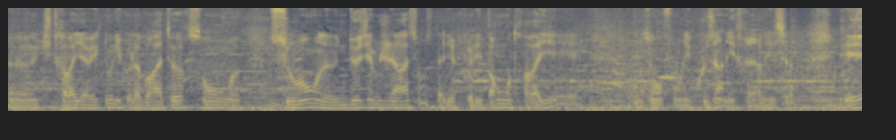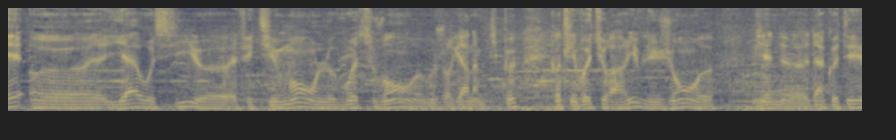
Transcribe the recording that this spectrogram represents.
euh, qui travaillent avec nous, les collaborateurs, sont souvent une deuxième génération, c'est-à-dire que les parents ont travaillé, les enfants, les cousins, les frères, les sœurs. Et il y a aussi, effectivement, on le voit souvent, moi je regarde un petit peu, quand les voitures arrivent, les gens viennent d'un côté,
